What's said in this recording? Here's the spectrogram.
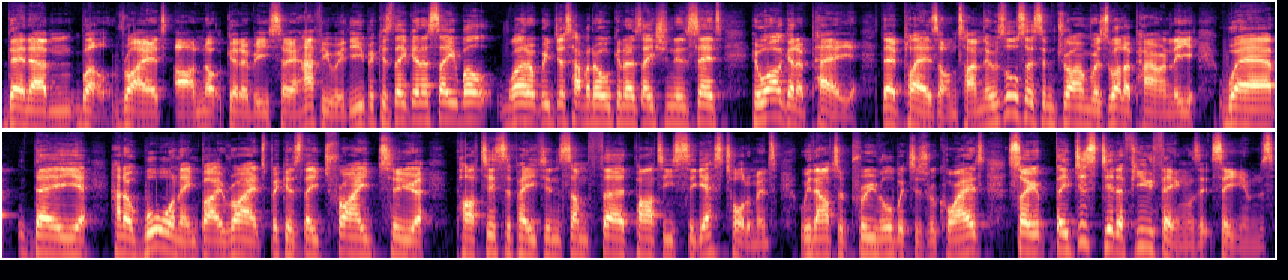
then, um, well, Riot are not going to be so happy with you because they're going to say, well, why don't we just have an organization instead who are going to pay their players on time? There was also some drama as well, apparently, where they had a warning by Riot because they tried to participate in some third party CS tournament without approval, which is required. So they just did a few things, it seems,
